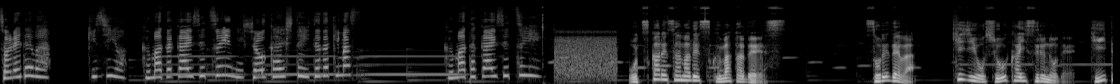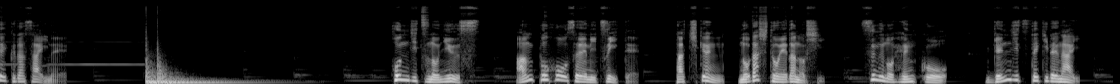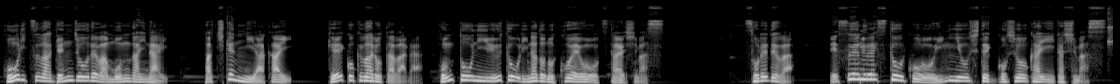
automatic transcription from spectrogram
それでは、記事を熊田解説員に紹介していただきます。熊田解説員。お疲れ様です。熊田です。それでは、記事を紹介するので聞いてくださいね。本日のニュース、安保法制について、立県、野田市と枝野市、すぐの変更、現実的でない、法律は現状では問題ない、立県に赤い、警告はロタワラ、本当に言う通りなどの声をお伝えします。それでは SNS 投稿を引用してご紹介いたします。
